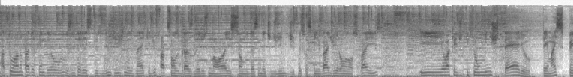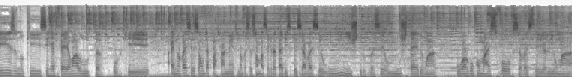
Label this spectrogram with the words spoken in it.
atuando para defender os interesses dos indígenas, né? Que de fato são os brasileiros, nós somos descendentes de, de pessoas que invadiram o nosso país. E eu acredito que o ministério tem mais peso no que se refere a uma luta, porque aí não vai ser só um departamento, não vai ser só uma secretaria especial, vai ser um ministro, vai ser um ministério, uma, um órgão com mais força, vai ser ali uma,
